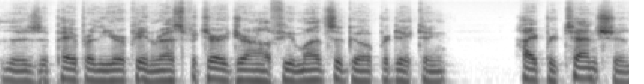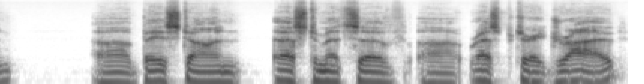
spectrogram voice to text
there's a paper in the European Respiratory Journal a few months ago predicting hypertension uh, based on estimates of uh, respiratory drive,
